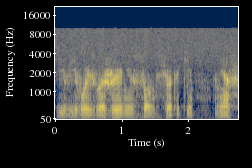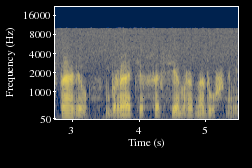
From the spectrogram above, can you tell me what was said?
и в его изложении сон все-таки не оставил братьев совсем равнодушными.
